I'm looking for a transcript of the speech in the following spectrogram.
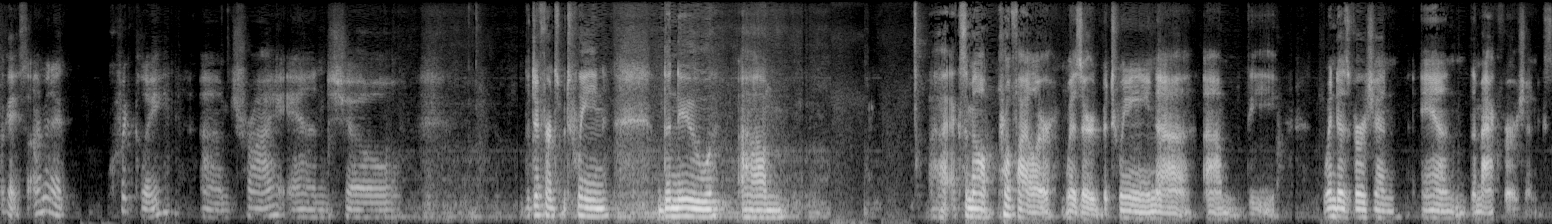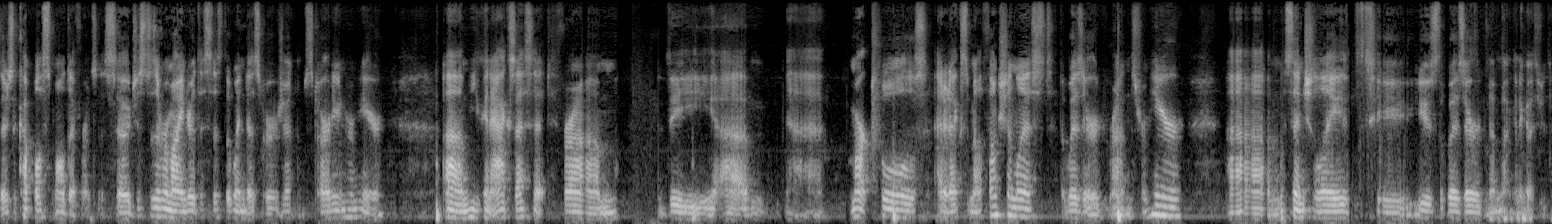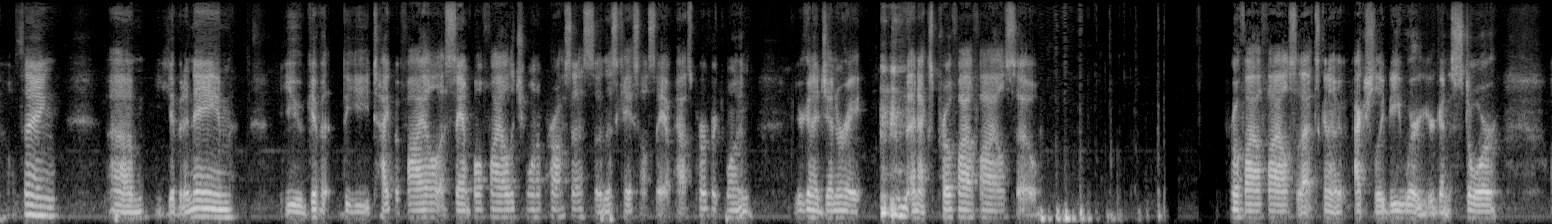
Okay, so I'm going to quickly um, try and show the difference between the new um, uh, XML profiler wizard between uh, um, the Windows version and the Mac version because there's a couple of small differences. So just as a reminder, this is the Windows version. I'm starting from here. Um, you can access it from the um, uh, MARC Tools Edit XML function list. The wizard runs from here. Um, essentially, to use the wizard, I'm not going to go through the whole thing, um, you give it a name, you give it the type of file, a sample file that you want to process. So in this case, I'll say a PastPerfect one. You're going to generate an X profile file. So profile file. So that's going to actually be where you're going to store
